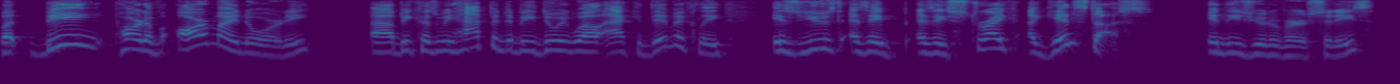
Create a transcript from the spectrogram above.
but being part of our minority, uh, because we happen to be doing well academically, is used as a as a strike against us in these universities.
